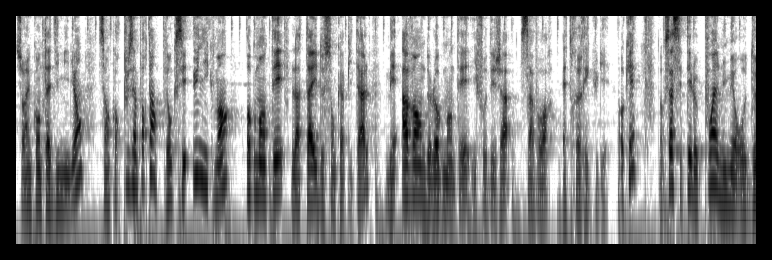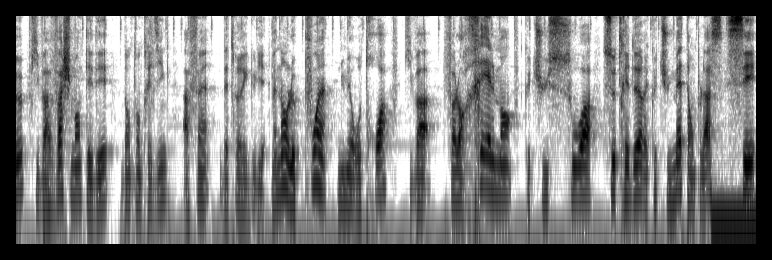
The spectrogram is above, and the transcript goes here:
Sur un compte à 10 millions, c'est encore plus important. Donc c'est uniquement augmenter la taille de son capital. Mais avant de l'augmenter, il faut déjà savoir être régulier. Ok? Donc ça, c'était le point numéro 2 qui va vachement t'aider dans ton trading afin d'être régulier. Maintenant, le point numéro 3 qui va falloir réellement que tu sois ce trader et que tu mettes en place, c'est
